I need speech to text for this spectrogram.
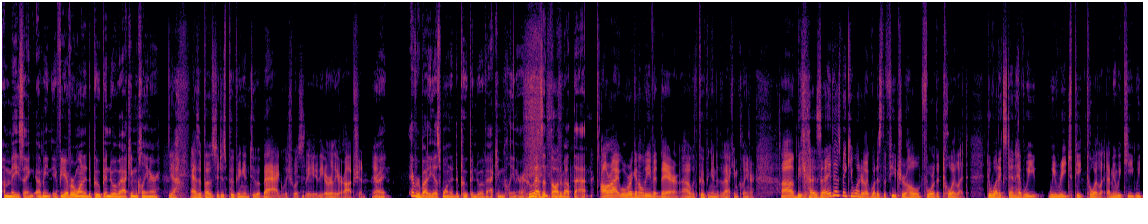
amazing. I mean, if you ever wanted to poop into a vacuum cleaner, Yeah, as opposed to just pooping into a bag, which was the the earlier option. Yeah. right? Everybody has wanted to poop into a vacuum cleaner. Who hasn't thought about that? All right. Well, we're going to leave it there uh, with pooping into the vacuum cleaner. Uh, because uh, it does make you wonder, like, what does the future hold for the toilet? To what extent have we we reached peak toilet? I mean, we keep we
